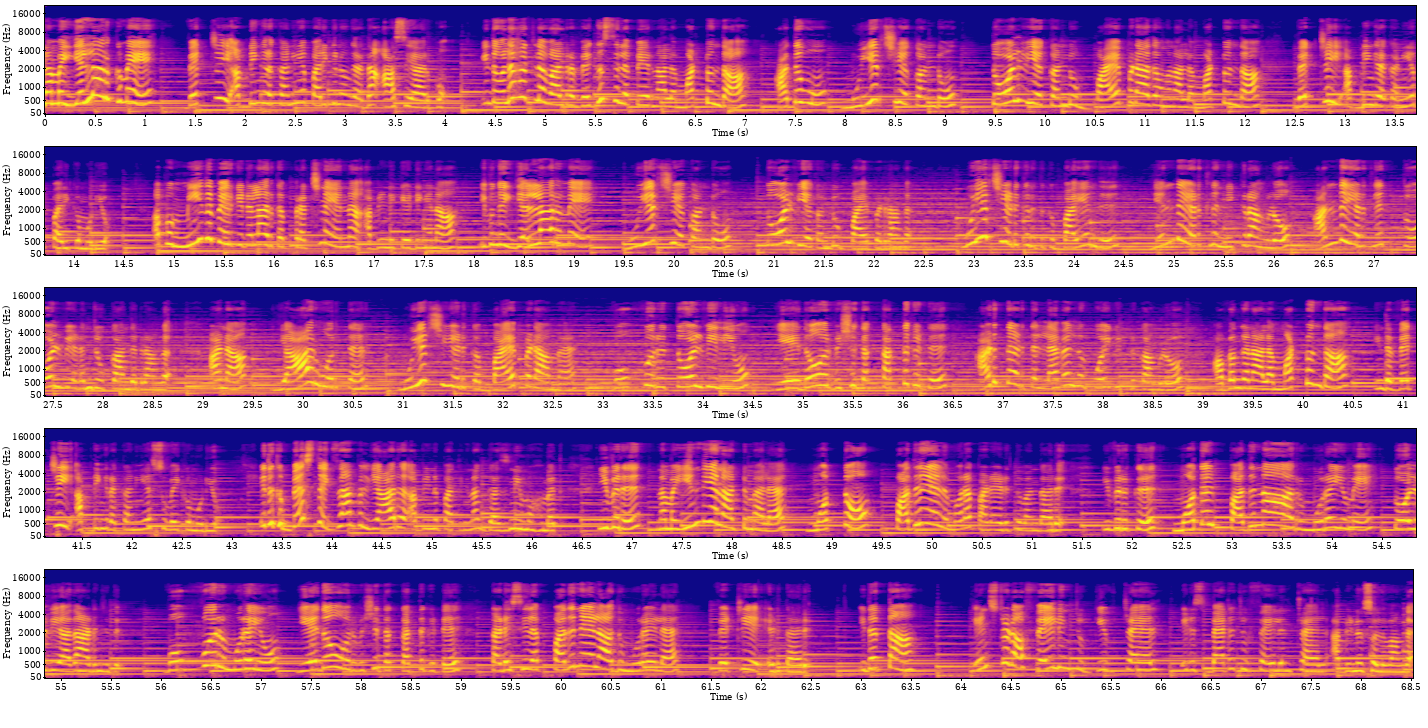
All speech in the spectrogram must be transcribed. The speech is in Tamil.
நம்ம எல்லாருக்குமே வெற்றி அப்படிங்கிற கனியை பறிக்கணுங்கிறதா ஆசையா இருக்கும். இந்த உலகத்துல வாழ்ற வெகு சில பேர்னால மட்டும்தான் அதுவும் முயற்சியை கண்டும் தோல்வியை கண்டும் பயப்படாதவங்கனால மட்டும்தான் வெற்றி அப்படிங்கிற கனியை பறிக்க முடியும். அப்போ மீத பேர்கிட்ட எல்லாம் இருக்க பிரச்சனை என்ன அப்படின்னு கேட்டீங்கன்னா இவங்க எல்லாருமே முயற்சியை கண்டும் தோல்வியை கண்டும் பயப்படுறாங்க. முயற்சி எடுக்கிறதுக்கு பயந்து எந்த இடத்துல நிக்கிறாங்களோ அந்த இடத்துல தோல்வி அடைஞ்சு உட்கார்ந்துடுறாங்க. ஆனா யார் ஒருத்தர் முயற்சி எடுக்க பயப்படாம ஒவ்வொரு தோல்வியிலையும் ஏதோ ஒரு விஷயத்த கத்துக்கிட்டு அடுத்தடுத்த லெவல்ல போய்கிட்டு இருக்காங்களோ அவங்கனால மட்டும்தான் இந்த வெற்றி அப்படிங்கிற கனியை சுவைக்க முடியும். இதுக்கு பெஸ்ட் எக்ஸாம்பிள் யாரு அப்படின்னு பாத்தீங்கன்னா கஸ்னி முகமது. இவரு நம்ம இந்திய நாட்டு மேல மொத்தம் பதினேழு முறை படையெடுத்து வந்தாரு. இவருக்கு முதல் பதினாறு முறையுமே தோல்வியா தான் அடைஞ்சது. ஒவ்வொரு முறையும் ஏதோ ஒரு விஷயத்த கத்துக்கிட்டு கடைசியில பதினேழாவது முறையில வெற்றியை எடுத்தாரு. இதத்தான் instead of failing to give trial it is better to fail in trial அப்படின்னு சொல்லுவாங்க.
